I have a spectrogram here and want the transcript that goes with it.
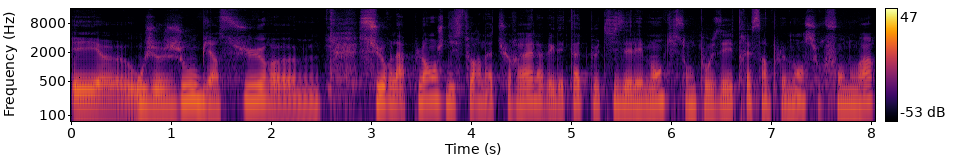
et euh, où je joue bien sûr euh, sur la planche d'histoire naturelle avec des tas de petits éléments qui sont posés très simplement sur fond noir,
